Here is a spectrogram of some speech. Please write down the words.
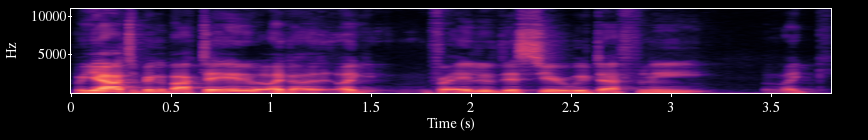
but yeah, to bring it back to Éalú, like like for Éalú this year, we've definitely like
